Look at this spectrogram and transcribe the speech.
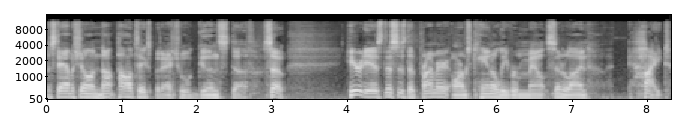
established on, not politics, but actual gun stuff. So here it is. This is the primary arms cantilever mount centerline height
